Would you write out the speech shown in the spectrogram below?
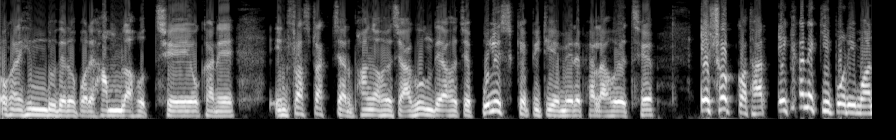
ওখানে হিন্দুদের উপরে হামলা হচ্ছে, ওখানে ইনফ্রাস্ট্রাকচার ভাঙা হয়েছে, আগুন দেওয়া হয়েছে, পুলিশকে পিটিয়ে মেরে ফেলা হয়েছে। এসব কথার এখানে কি পরিমাণ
